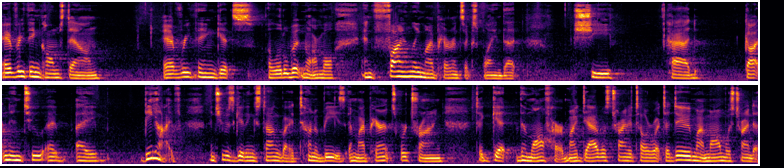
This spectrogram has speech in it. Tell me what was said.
Everything calms down. Everything gets a little bit normal. And finally, my parents explained that she had gotten into a, a beehive and she was getting stung by a ton of bees and my parents were trying to get them off her. My dad was trying to tell her what to do. My mom was trying to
